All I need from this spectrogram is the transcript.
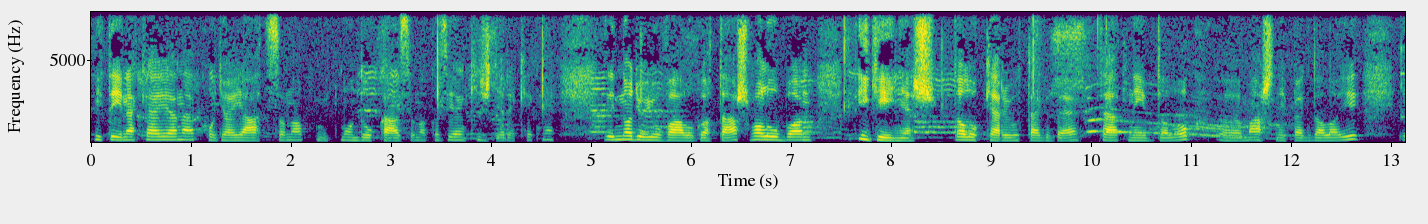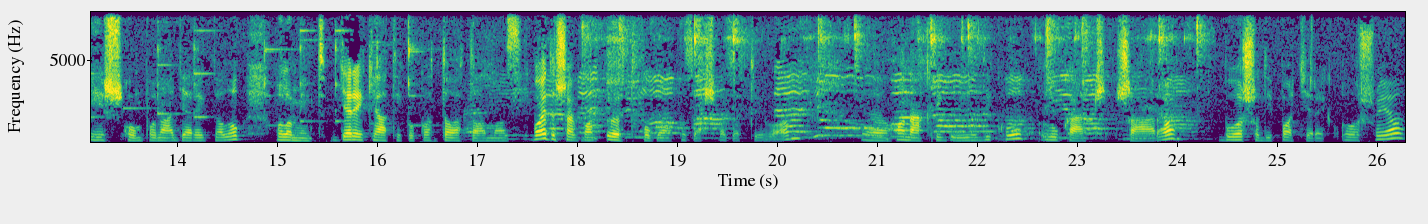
mit énekeljenek, hogyan játszanak, mit mondókázzanak az ilyen kisgyerekeknek. Ez egy nagyon jó válogatás, valóban igényes dalok kerültek be, tehát népdalok, más népek dalai és komponált gyerekdalok, valamint gyerekjátékokat tartalmaz. Vajdaságban öt foglalkozásvezető van, Hanák Rigó Ildikó, Lukács Sára, Borsodi Patyerek Orsolya,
